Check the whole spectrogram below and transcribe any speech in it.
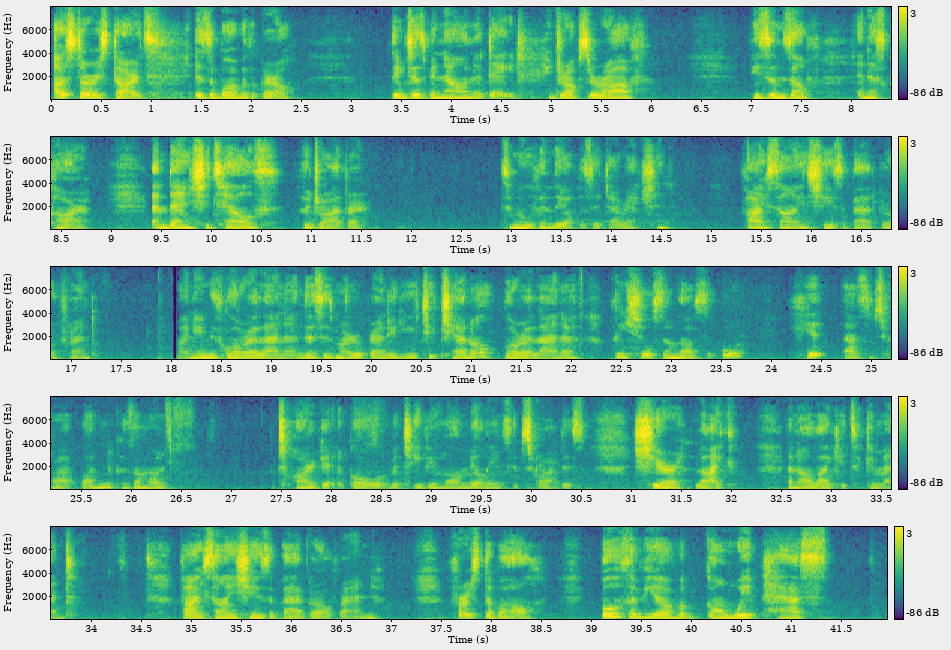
Our story starts. It's a boy with a girl. They've just been out on a date. He drops her off. He zooms off in his car. And then she tells her driver to move in the opposite direction. Five signs she's a bad girlfriend. My name is Gloria Lana, and this is my rebranded YouTube channel, Gloria Lana. Please show some love support. Hit that subscribe button because I'm on target goal of achieving 1 million subscribers. Share, like, and I'd like you to comment. Five signs she is a bad girlfriend. First of all, both of you have gone way past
